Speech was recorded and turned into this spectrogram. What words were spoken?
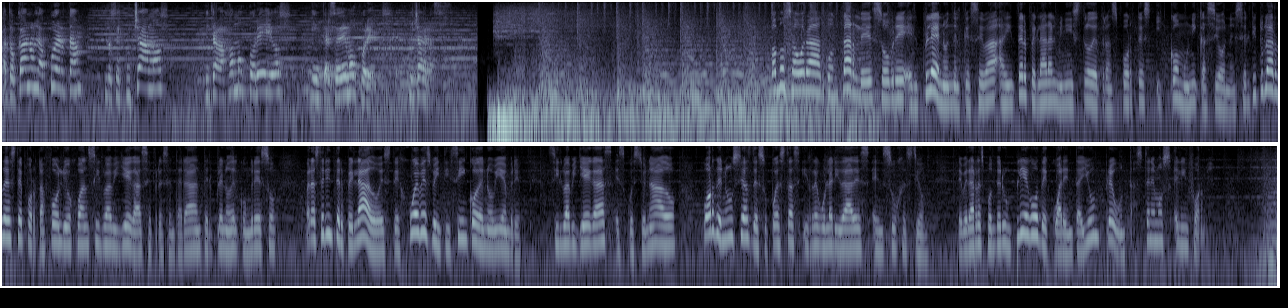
a tocarnos la puerta, los escuchamos y trabajamos por ellos, intercedemos por ellos. Muchas gracias. Vamos ahora a contarles sobre el pleno en el que se va a interpelar al ministro de Transportes y Comunicaciones. El titular de este portafolio, Juan Silva Villegas, se presentará ante el pleno del Congreso para ser interpelado este jueves 25 de noviembre. Silva Villegas es cuestionado por denuncias de supuestas irregularidades en su gestión. Deberá responder un pliego de 41 preguntas. Tenemos el informe.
